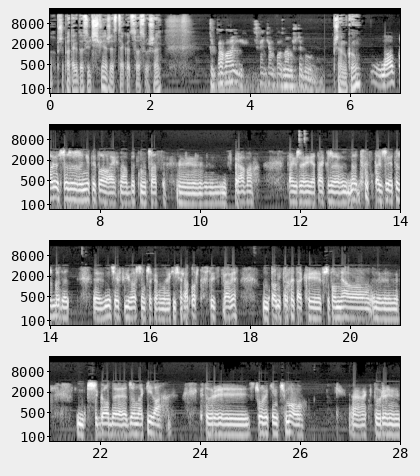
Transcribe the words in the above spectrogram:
No, przypadek dosyć świeży z tego, co słyszę. Ciekawa i z chęcią poznam szczegóły. Przemku? No, powiem szczerze, że nietypowa jak na obecne czasy yy, sprawa. Także ja także, no, także ja też będę e, z niecierpliwością czekam na jakiś raport w tej sprawie. To mi trochę tak e, przypomniało e, przygodę Johna Killa, który z człowiekiem ćmą, e, który,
